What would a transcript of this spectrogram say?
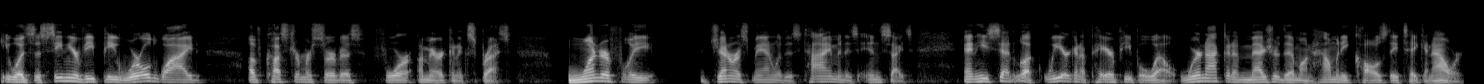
He was the senior VP worldwide of customer service for American Express wonderfully generous man with his time and his insights. And he said, Look, we are going to pay our people well. We're not going to measure them on how many calls they take an hour.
